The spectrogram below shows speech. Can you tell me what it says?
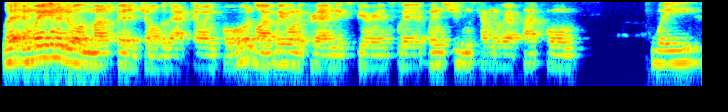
And we're going to do a much better job of that going forward. Like we want to create an experience where when students come to our platform, we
